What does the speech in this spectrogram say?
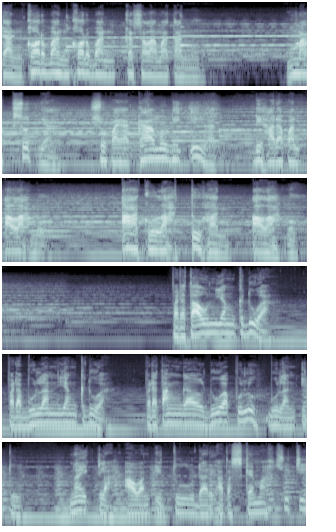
dan korban-korban keselamatanmu. Maksudnya, supaya kamu diingat di hadapan Allahmu. Akulah Tuhan Allahmu. Pada tahun yang kedua, pada bulan yang kedua, pada tanggal 20 bulan itu, naiklah awan itu dari atas kemah suci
